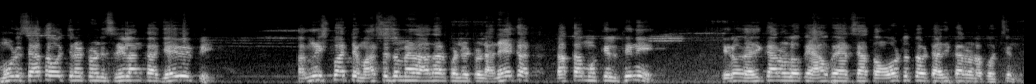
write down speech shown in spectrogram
మూడు శాతం వచ్చినటువంటి Sri Lanka JVP communist party Marxism మీద ఆధారపడినటువంటి అనేక దక్కాముక్కీలు తిని ఈరోజు అధికారంలోకి యాభై ఆరు శాతం ఓట్లతోటి అధికారంలోకి వచ్చింది.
